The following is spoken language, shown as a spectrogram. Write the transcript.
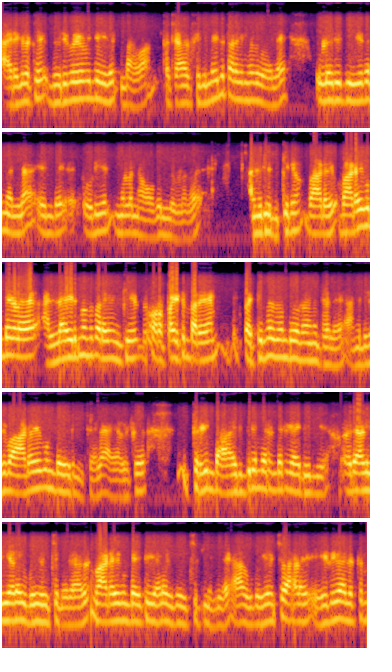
ആരെങ്കിലൊക്കെ ദുരുപയോഗം ചെയ്തിട്ടുണ്ടാവാം. പക്ഷെ ആ സിനിമയിൽ പറയുന്നത് പോലെ ഉള്ളൊരു ജീവിതമല്ല എന്റെ ഒടിയൻ എന്നുള്ള നോവലിലുള്ളത്. അവരൊരിക്കലും വാടക വാടക കുട്ടികളെ അല്ലായിരുന്നു എന്ന് പറയാൻ എനിക്ക് ഉറപ്പായിട്ടും പറയാൻ പറ്റുന്നത് എന്തുകൊണ്ടാണെന്ന് വെച്ചാൽ അങ്ങനെ ഒരു വാടക കൊണ്ടുവരും. വെച്ചാൽ അയാൾക്ക് ഇത്രയും ദാരിദ്ര്യം വരേണ്ട ഒരു കാര്യമില്ല. ഒരാൾ ഇയാളെ ഉപയോഗിച്ചിട്ടുണ്ട് ഒരാൾ വാടക കൊണ്ടായിട്ട് ഇയാളെ ഉപയോഗിച്ചിട്ടുണ്ടെങ്കിൽ ആ ഉപയോഗിച്ച ആളെ ഏത് കാലത്തും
